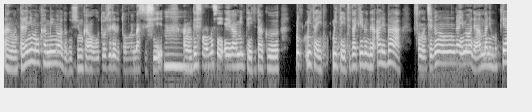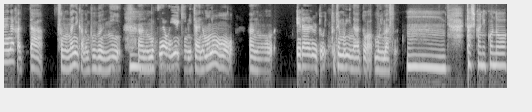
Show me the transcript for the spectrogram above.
あの、誰にもカミングアウトの瞬間を訪れると思いますし、うん、あの、ですので、もし映画を見ていただく、見た見ていただけるのであれば、その自分が今まであんまり向き合えなかった、その何かの部分に、うん、あの、向き合う勇気みたいなものを、あの、得られるととてもいいなとは思います。うん。確かにこの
